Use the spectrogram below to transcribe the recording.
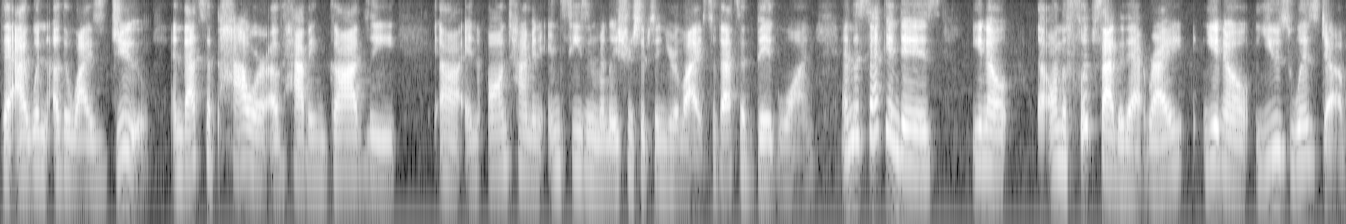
that I wouldn't otherwise do. And that's the power of having godly uh, and on time and in season relationships in your life. So that's a big one. And the second is, you know, on the flip side of that, right? You know, use wisdom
